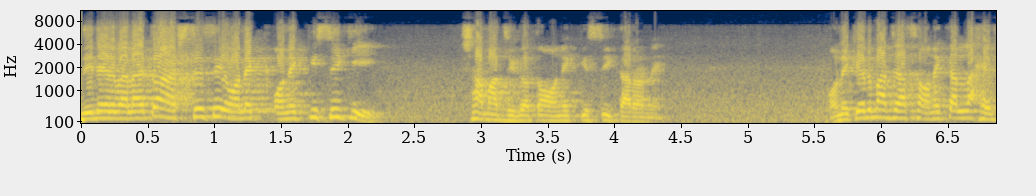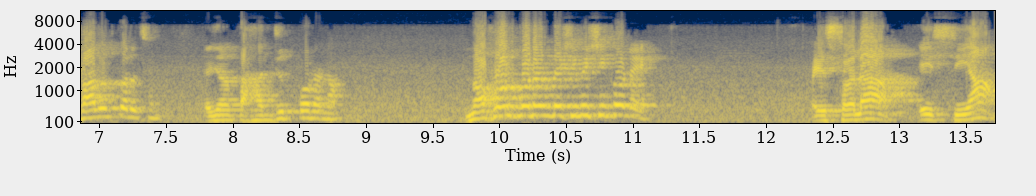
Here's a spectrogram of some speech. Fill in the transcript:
দিনের বেলায় তো আসতেছি, অনেক অনেক কিছুই কি? সামাজিকতা অনেক কিছুই কারণে। অনেকের মাঝে আছে, অনেকে আল্লাহ হেফাজত করেছেন এই জন্য তাহাজ্জুদ পড়ে না। নফল পড়েন বেশি বেশি করে। এই সলাম, এই সিয়াম,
